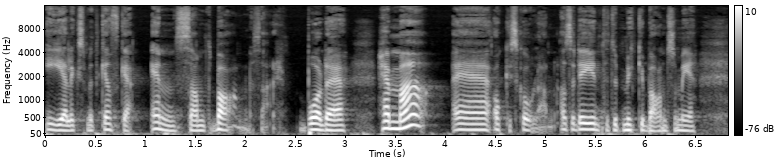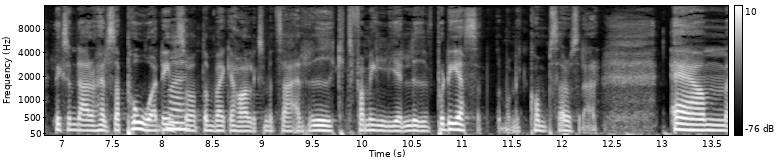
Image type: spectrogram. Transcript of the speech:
är liksom ett ganska ensamt barn. Så här. Både hemma eh, och i skolan. Alltså det är inte typ mycket barn som är liksom där och hälsar på. Det är inte Nej. så att de verkar ha liksom ett så här rikt familjeliv på det sättet. De har mycket kompisar och sådär. Ehm,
